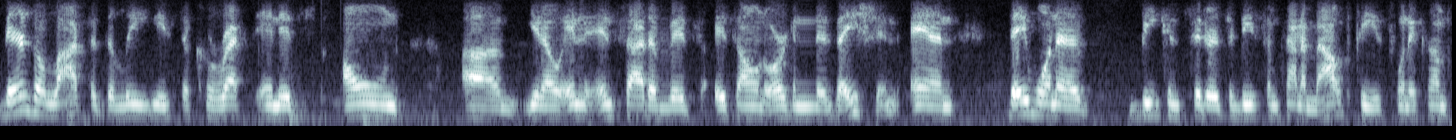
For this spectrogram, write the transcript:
there's a lot that the league needs to correct in its own, um, you know, in, inside of its its own organization, and they want to be considered to be some kind of mouthpiece when it comes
